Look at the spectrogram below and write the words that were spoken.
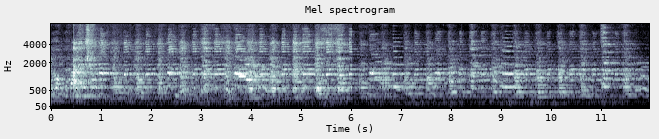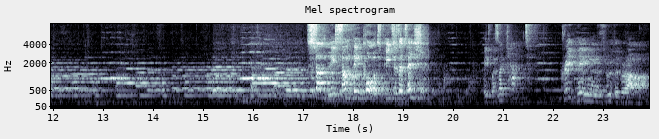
Along the bank. Suddenly something caught Peter's attention. It was a cat, creeping through the grass.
